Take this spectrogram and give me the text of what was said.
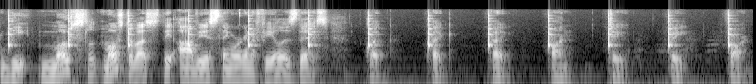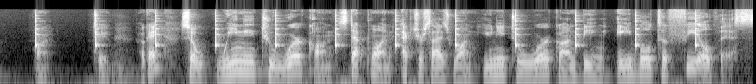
The most most of us, the obvious thing we're going to feel is this: click, click, click. One, two, three, four. One, two. Okay. So we need to work on step one, exercise one. You need to work on being able to feel this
